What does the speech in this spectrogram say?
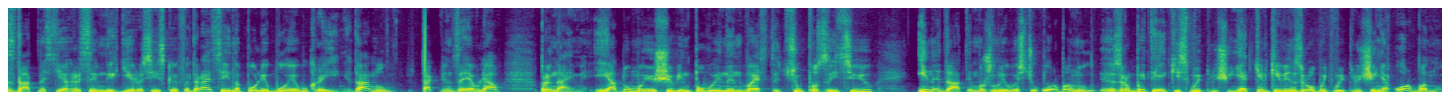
здатності агресивних дій Російської Федерації на полі бою в Україні. Да? Ну, так він заявляв, принаймні. І я думаю, що він повинен вести цю позицію і не дати можливості Орбану е, зробити якісь виключення. Як тільки він зробить виключення Орбану,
